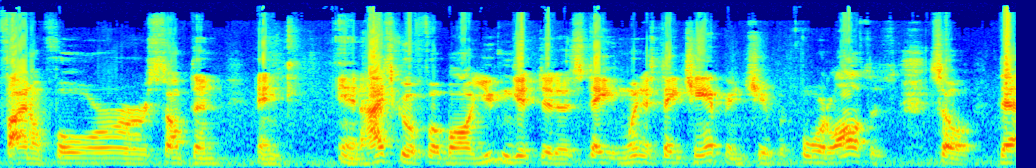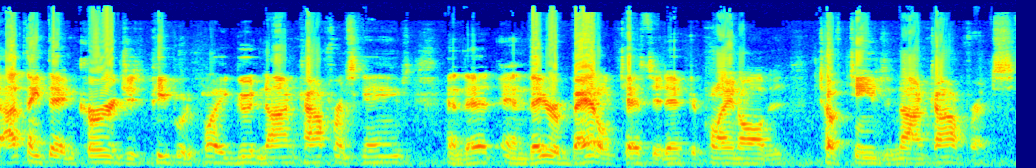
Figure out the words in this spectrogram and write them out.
Final Four or something. And in high school football, you can get to the state and win a state championship with four losses. So that I think that encourages people to play good non-conference games, and that and they are battle tested after playing all the tough teams in non-conference.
